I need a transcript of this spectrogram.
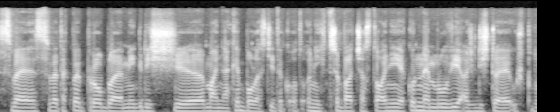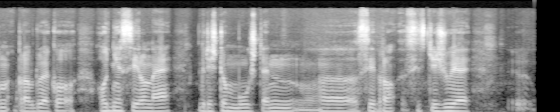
své, své takové problémy, když má nějaké bolesti, tak o, o nich třeba často ani jako nemluví, až když to je už potom opravdu jako hodně silné, když to muž ten e, si, si stěžuje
